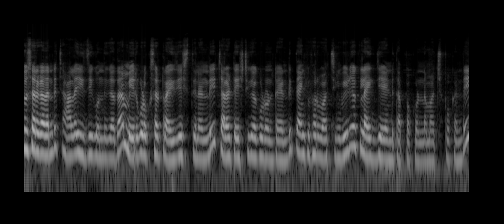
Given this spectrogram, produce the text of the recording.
చూసారు కదండి చాలా ఈజీగా ఉంది కదా. మీరు కూడా ఒకసారి ట్రై చేసి తినండి. చాలా టేస్టీగా కూడా ఉంటాయండి. థ్యాంక్ యూ ఫర్ వాచింగ్ వీడియోకి లైక్ చేయండి తప్పకుండా. మర్చిపోకండి.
